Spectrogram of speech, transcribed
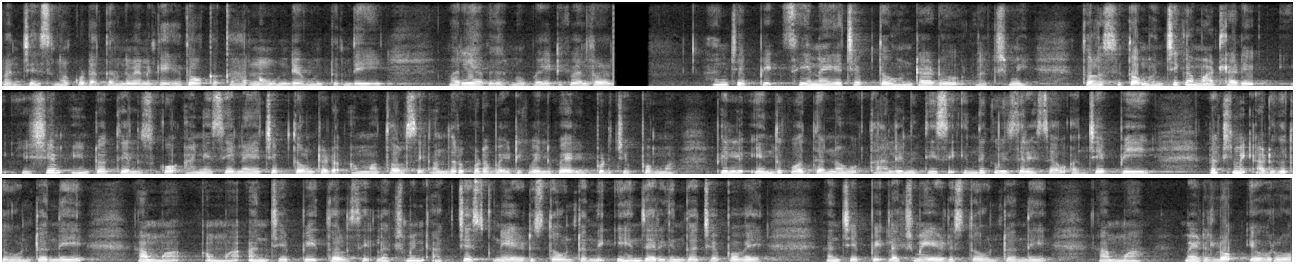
పని చేసినా కూడా దాని వెనక ఏదో ఒక కారణం ఉండే ఉంటుంది. మర్యాదగా నువ్వు బయటికి వెళ్ళరా అని చెప్పి సీనయ్య చెప్తూ ఉంటాడు. లక్ష్మి తులసితో మంచిగా మాట్లాడి విషయం ఏంటో తెలుసుకో అని సీనయ్య చెప్తూ ఉంటాడు. అమ్మ తులసి అందరూ కూడా బయటికి వెళ్ళిపోయారు. ఇప్పుడు చెప్పమ్మ పెళ్ళి ఎందుకు వద్దన్నావు? తాళిని తీసి ఎందుకు విసిరేసావు అని చెప్పి లక్ష్మి అడుగుతూ ఉంటుంది. అమ్మ అమ్మ అని చెప్పి తులసి లక్ష్మిని అక్ చేసుకుని ఏడుస్తూ ఉంటుంది. ఏం జరిగిందో చెప్పవే అని చెప్పి లక్ష్మి ఏడుస్తూ ఉంటుంది. అమ్మ మెడలో ఎవరో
